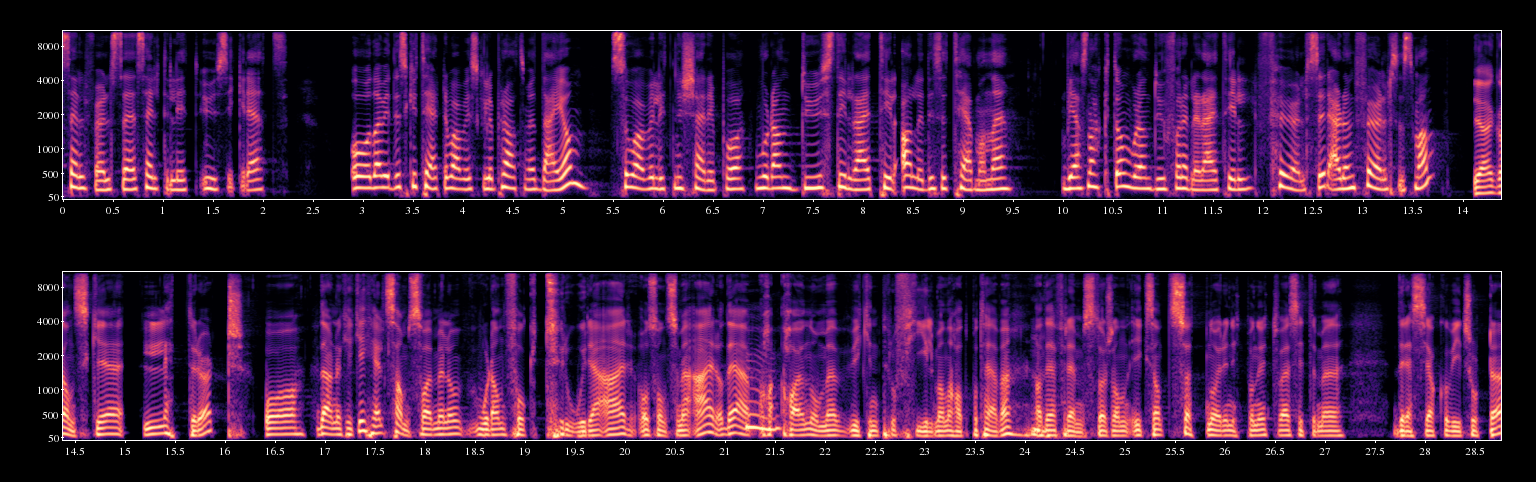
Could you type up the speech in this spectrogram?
selvfølelse, selvtillit, usikkerhet. Og da vi diskuterte hva vi skulle prate med deg om, så var vi litt nysgjerrig på hvordan du stiller deg til alle disse temaene vi har snakket om. Hvordan du forholder deg til følelser. Er du en følelsesmann? Jeg er ganske lettrørt, og det er nok ikke helt samsvar mellom hvordan folk tror jeg er, og sånn som jeg er. Og det er, ha, har jo noe med hvilken profil man har hatt på TV. At jeg fremstår sånn ikke sant, 17 år i Nytt på Nytt, hvor jeg sitter med dressjakke og hvit skjorte,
